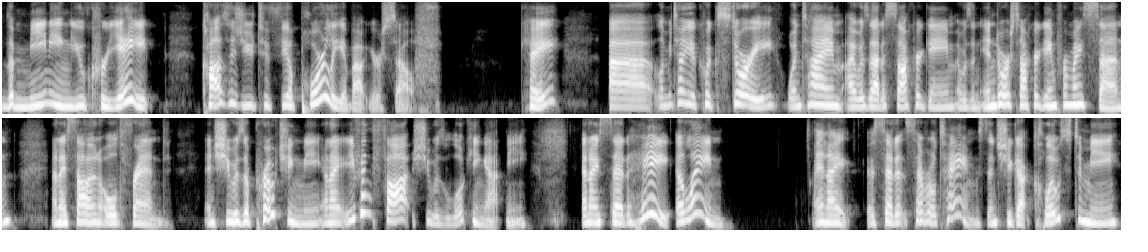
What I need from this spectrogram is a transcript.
the meaning you create causes you to feel poorly about yourself. Okay. Uh, let me tell you a quick story. One time I was at a soccer game. It was an indoor soccer game for my son, and I saw an old friend, and she was approaching me, and I even thought she was looking at me. And I said, Hey, Elaine. And I said it several times, and she got close to me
